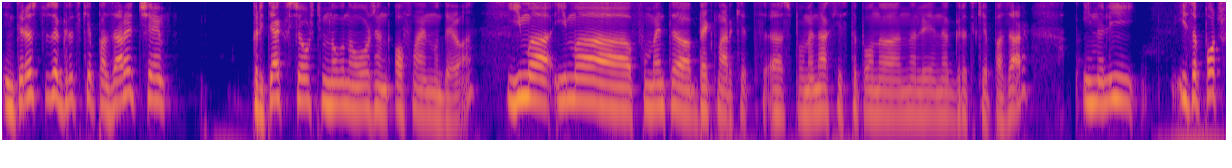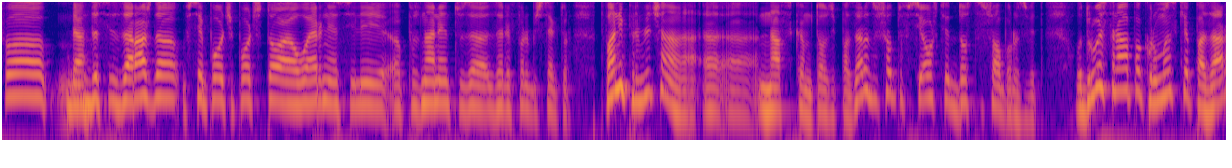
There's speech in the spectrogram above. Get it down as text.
интересното за гръцкия пазар е, че при тях все още много наложен офлайн модела. Има, има в момента market, споменах и стъпал на, нали, на гръцкия пазар. И нали, и започва да. да се заражда все повече повече този awareness или познанието за, за рефърбиш сектор. Това ни привлича а, а, нас към този пазар, защото все още е доста слабо развит. От друга страна пък румънския пазар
